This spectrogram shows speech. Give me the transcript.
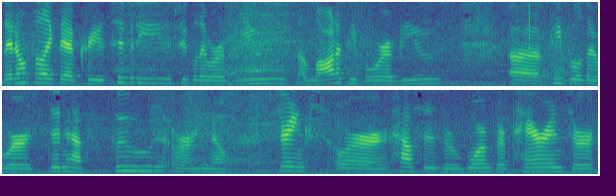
they don't feel like they have creativity. There's people that were abused. A lot of people were abused. Uh, people that were didn't have food or you know drinks or houses or warmth or parents or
